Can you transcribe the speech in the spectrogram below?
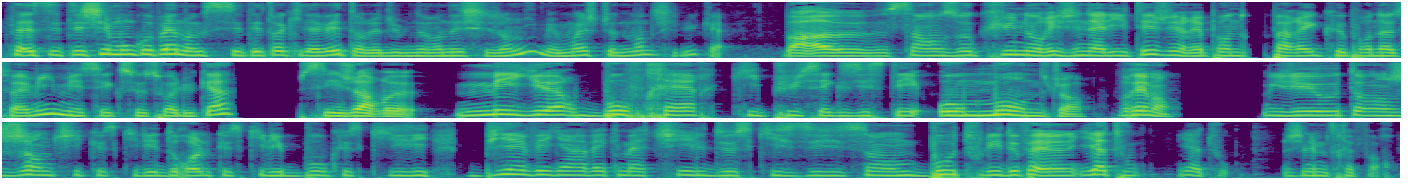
Enfin, c'était chez mon copain, donc si c'était toi qui l'avais, t'aurais dû me demander chez Jean-Mi, mais moi je te demande chez Lucas. Bah, euh, sans aucune originalité, je vais répondre pareil que pour notre famille, mais c'est que ce soit Lucas. C'est genre euh, meilleur beau-frère qui puisse exister au monde, genre. Vraiment. Il est autant gentil que ce qu'il est drôle, que ce qu'il est beau, que ce qu'il est bienveillant avec Mathilde, de ce qu'ils sont beaux tous les deux. Enfin, il y a tout, il y a tout. Je l'aime très fort.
